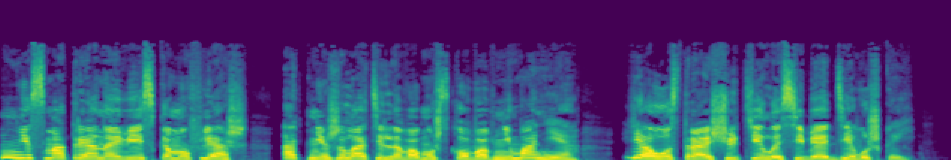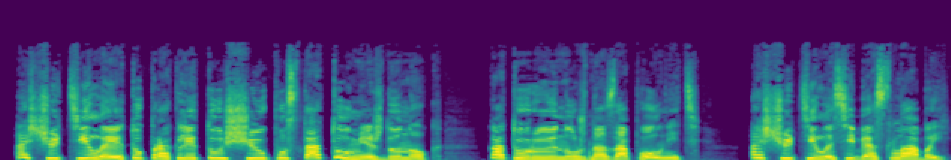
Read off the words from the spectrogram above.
Несмотря на весь камуфляж от нежелательного мужского внимания, я остро ощутила себя девушкой, Ощутила эту проклятущую пустоту между ног, которую нужно заполнить. Ощутила себя слабой,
